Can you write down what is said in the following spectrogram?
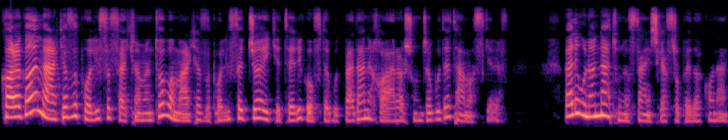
کارگاه مرکز پلیس ساکرامنتو با مرکز پلیس جایی که تری گفته بود بدن خواهرش اونجا بوده تماس گرفت ولی اونا نتونستن هیچ کس رو پیدا کنن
